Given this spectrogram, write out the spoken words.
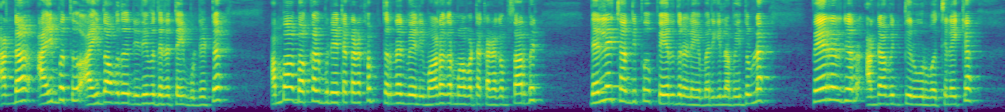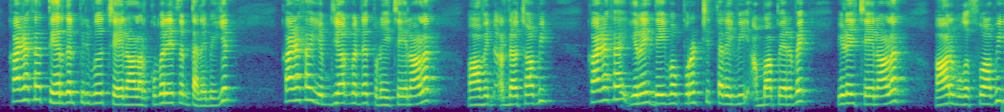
அண்ணா ஐம்பத்து ஐந்தாவது நினைவு தினத்தை முன்னிட்டு அம்மா மக்கள் முன்னேற்றக் கழகம் திருநெல்வேலி மாநகர் மாவட்ட கழகம் சார்பில் நெல்லை சந்திப்பு பேருந்து நிலையம் அருகில் அமைந்துள்ள பேரறிஞர் அண்ணாவின் திருவுருவச் சிலைக்கு கழக தேர்தல் பிரிவு செயலாளர் குமரேசன் தலைமையில் கழக எம்ஜிஆர் மன்ற துணை செயலாளர் ஆவின் அண்ணாசாமி கழக இறை தெய்வம் புரட்சித் தலைவி அம்மா பேரவை இணைச் செயலாளர் ஆறுமுகசுவாமி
